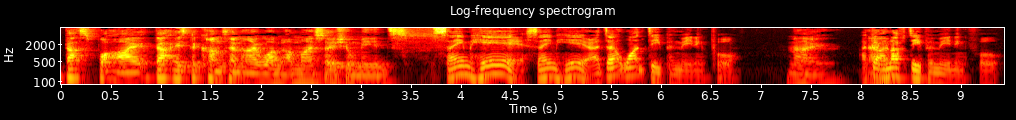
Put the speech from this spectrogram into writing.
That's what I. That is the content I want on my social medias. Same here, same here. I don't want deep and meaningful. No. I got enough deep and meaningful.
